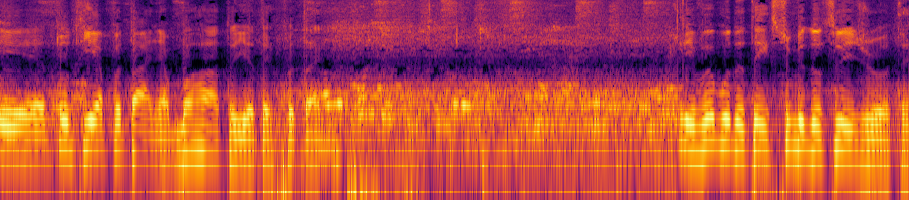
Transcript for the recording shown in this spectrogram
І тут є питання, багато є тих питань. І ви будете їх собі досліджувати.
